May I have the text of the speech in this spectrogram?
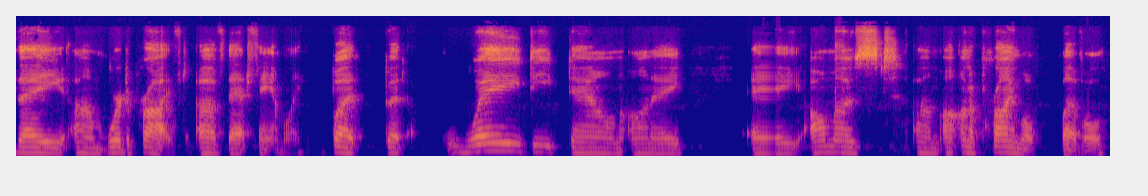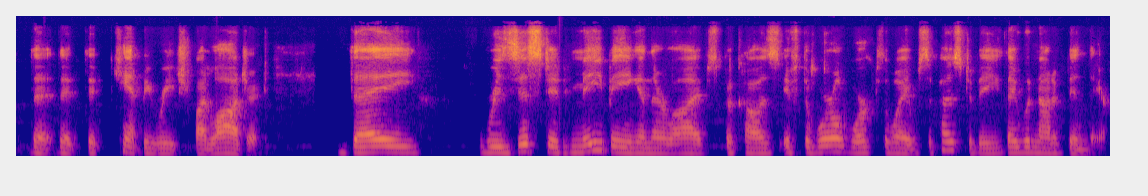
they um, were deprived of that family. But but way deep down on a a almost um, on a primal level that, that that can't be reached by logic, they resisted me being in their lives because if the world worked the way it was supposed to be, they would not have been there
